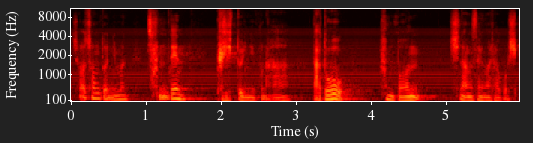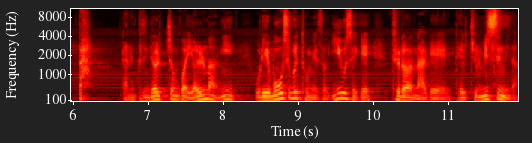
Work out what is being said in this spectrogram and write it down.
저 성도님은 참된 그리스도인이구나. 나도 한번 신앙생활하고 싶다라는 그런 열정과 열망이 우리의 모습을 통해서 이웃에게 드러나게 될 줄 믿습니다.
